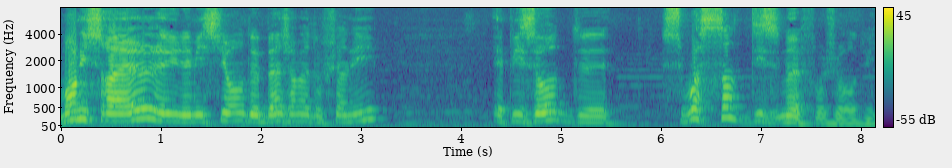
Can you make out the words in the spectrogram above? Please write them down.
Mon Israël, une émission de Benjamin Doufchani, épisode 79 aujourd'hui.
